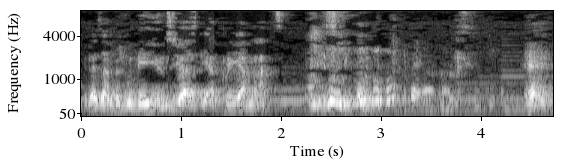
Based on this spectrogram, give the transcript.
Because some people they use you as their prayer mat. eh?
